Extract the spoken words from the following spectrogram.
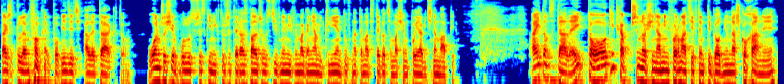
Także tyle mogę powiedzieć, ale tak, to Łączę się w bólu z wszystkimi, którzy teraz walczą z dziwnymi wymaganiami klientów na temat tego, co ma się pojawić na mapie. A idąc dalej, to GitHub przynosi nam informacje w tym tygodniu, nasz kochany.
